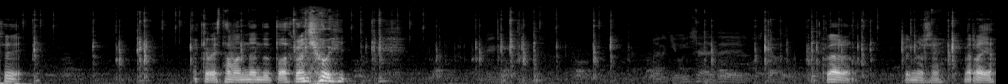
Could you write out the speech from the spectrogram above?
Sí. Es que me está mandando todas con el Yui. Claro, pues no sé, me rayo.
